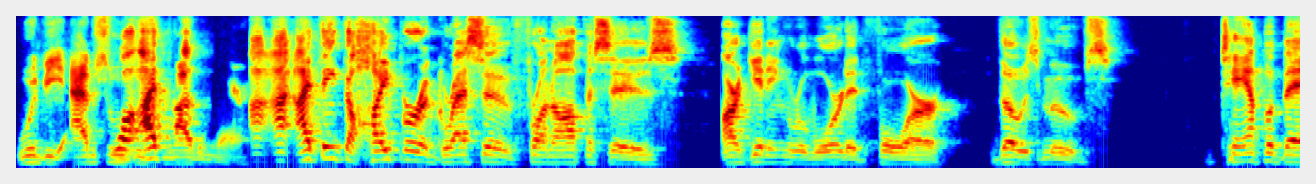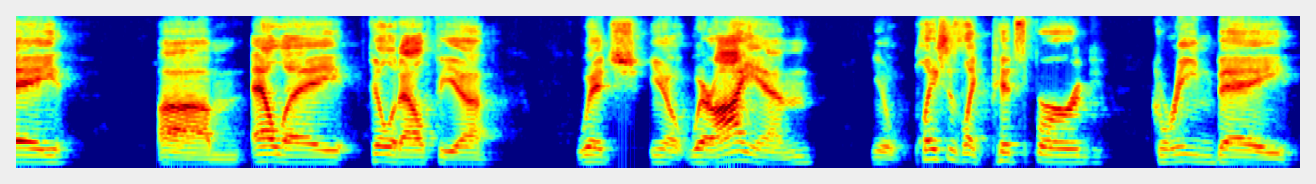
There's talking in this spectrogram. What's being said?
would be absolutely well, I, there. I, I think the hyper aggressive front offices are getting rewarded for those moves. Tampa Bay, um, LA, Philadelphia, which, you know, where I am, you know, places like Pittsburgh, Green Bay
